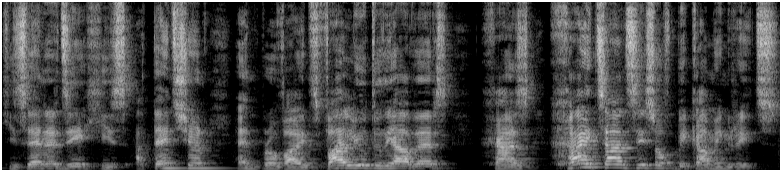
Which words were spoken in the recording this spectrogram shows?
his energy, his attention, and provides value to the others, has high chances of becoming rich.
